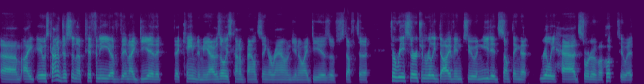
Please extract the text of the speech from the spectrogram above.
Um, I it was kind of just an epiphany of an idea that that came to me. I was always kind of bouncing around, you know, ideas of stuff to to research and really dive into, and needed something that really had sort of a hook to it.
